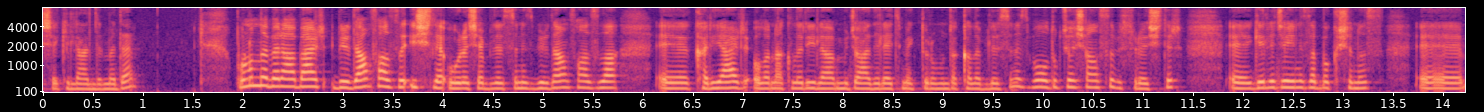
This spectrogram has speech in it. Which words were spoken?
şekillendirmede. Bununla beraber birden fazla işle uğraşabilirsiniz. Birden fazla e, kariyer olanaklarıyla mücadele etmek durumunda kalabilirsiniz. Bu oldukça şanslı bir süreçtir. E, geleceğinize bakışınız, e,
